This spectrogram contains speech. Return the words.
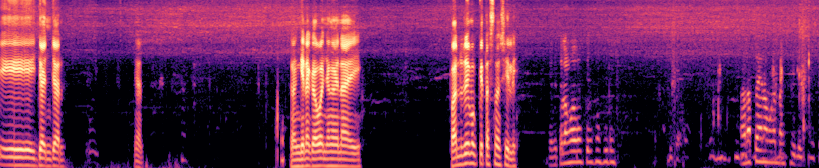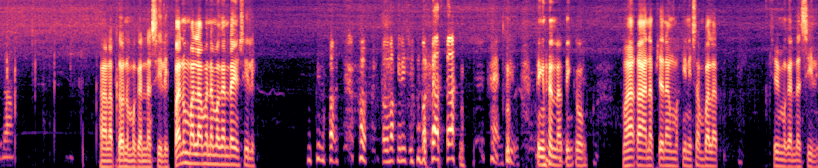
Si Jan Jan. Yan. Ang ginagawa niya ngayon ay paano din magpitas ng sili? Ganito lang ako magpitas ng sili. Hanap tayo ng magandang sili. Hanap daw ng magandang sili. Paano malaman na maganda yung sili? Pag makinis yung balat. Tingnan natin kung makakahanap siya ng makinis ang balat. Kasi magandang sili.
